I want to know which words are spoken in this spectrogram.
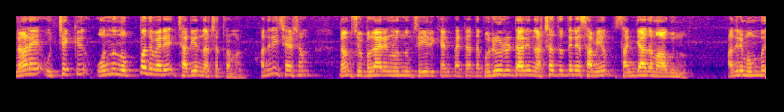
നാളെ ഉച്ചയ്ക്ക് ഒന്ന് മുപ്പത് വരെ ചതിയ നക്ഷത്രമാണ്. അതിനുശേഷം നാം ശുഭകാര്യങ്ങളൊന്നും സ്വീകരിക്കാൻ പറ്റാത്ത പുരുരുട്ടാതി നക്ഷത്രത്തിന്റെ സമയം സംജാതമാകുന്നു. അതിനു മുമ്പ്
